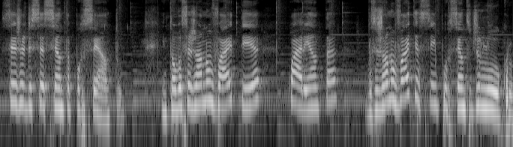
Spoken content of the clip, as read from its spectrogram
seja de 60%. Então você já não vai ter 40, você já não vai ter 100% de lucro.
